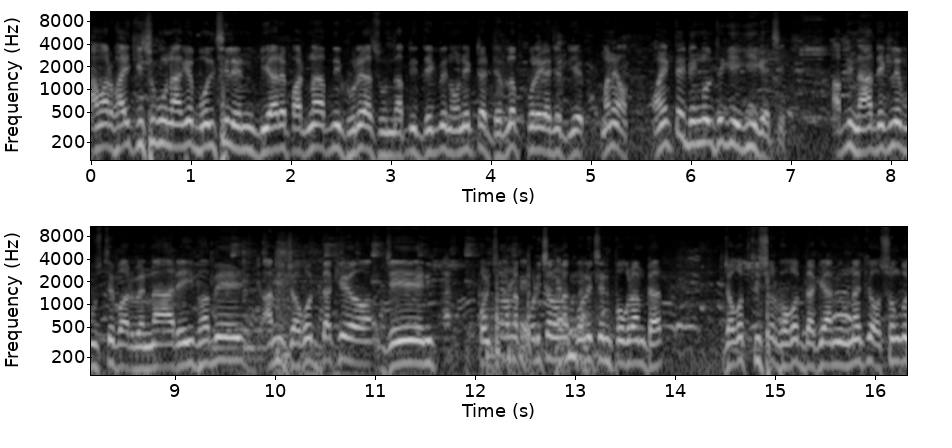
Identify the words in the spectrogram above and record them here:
আমার ভাই কিছুক্ষণ আগে বলছিলেন বিহারে পাটনা আপনি ঘুরে আসুন আপনি দেখবেন অনেকটা ডেভেলপ করে গেছে বিয়ে- মানে অনেকটাই বেঙ্গল থেকে এগিয়ে গেছে। আপনি না দেখলে বুঝতে পারবেন না। আর এইভাবে আমি জগৎদাকে যে পরিচালনা পরিচালনা করেছেন প্রোগ্রামটার জগৎ কিশোর ভগৎদাকে আমি ওনাকে অসংখ্য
